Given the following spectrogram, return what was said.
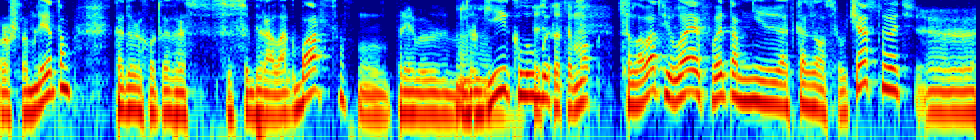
прошлым летом, которых вот как раз собирал Акбарс, другие угу. клубы. кто-то мог? Салават Юлаев в этом не отказался участвовать, э,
